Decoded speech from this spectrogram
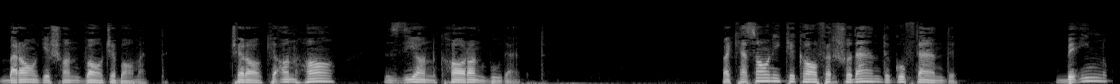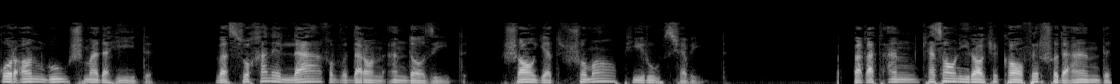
برایشان واجب آمد چرا که آنها زیانکاران بودند. و کسانی که کافر شدند گفتند به این قرآن گوش مدهید و سخن لغو در آن اندازید. شاید شما پیروز شوید. و قطعا کسانی را که کافر شده اند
